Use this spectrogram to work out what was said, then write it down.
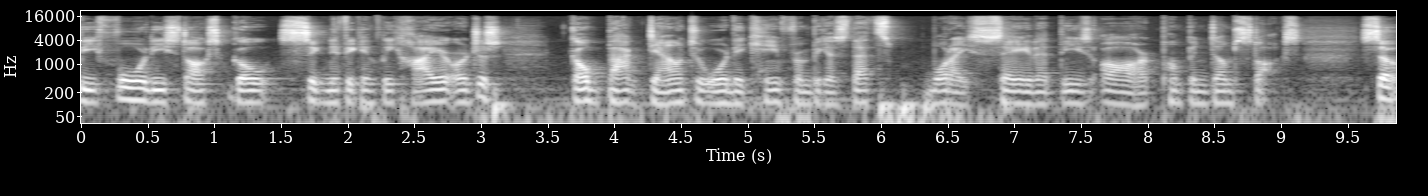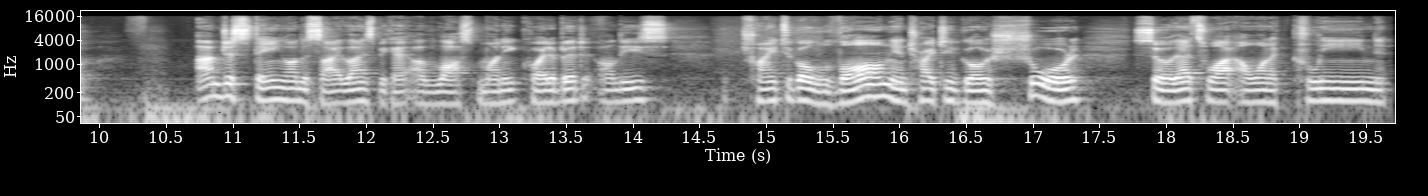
before these stocks go significantly higher or just go back down to where they came from because that's what I say that these are pump and dump stocks. So I'm just staying on the sidelines because I lost money quite a bit on these, trying to go long and try to go short. So that's why I want a clean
